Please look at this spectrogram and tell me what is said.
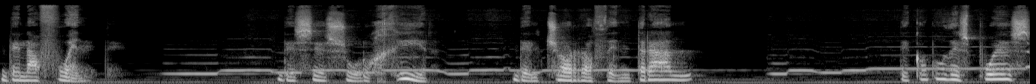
de la fuente, de ese surgir del chorro central, de cómo después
